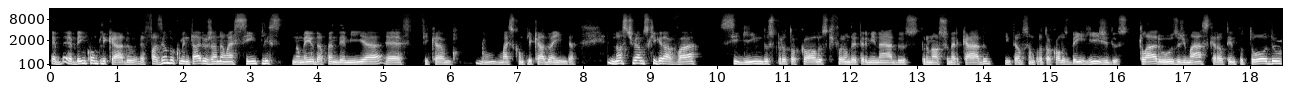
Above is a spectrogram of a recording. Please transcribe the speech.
É, é, bem complicado. É, fazer um documentário já não é simples. No meio da pandemia é, fica mais complicado ainda. Nós tivemos que gravar seguindo os protocolos que foram determinados para o nosso mercado. Então, são protocolos bem rígidos. Claro, uso de máscara o tempo todo,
